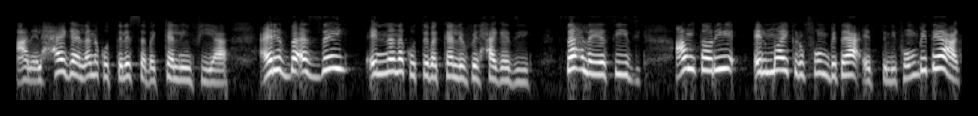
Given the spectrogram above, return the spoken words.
عن الحاجة اللي أنا كنت لسه بتكلم فيها. عرف بقى إزاي إن أنا كنت بتكلم في الحاجة دي؟ سهلة يا سيدي. عن طريق الميكروفون بتاع التليفون بتاعك.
